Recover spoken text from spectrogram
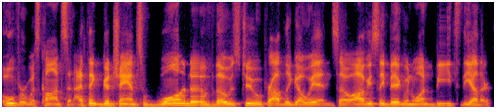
over Wisconsin. I think good chance one of those two probably go in. So obviously big when one beats the other.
